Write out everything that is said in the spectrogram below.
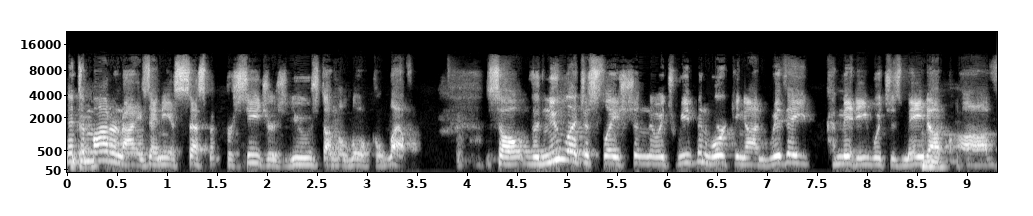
and to modernize any assessment procedures used on the local level. So the new legislation, which we've been working on with a committee, which is made mm-hmm. up of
